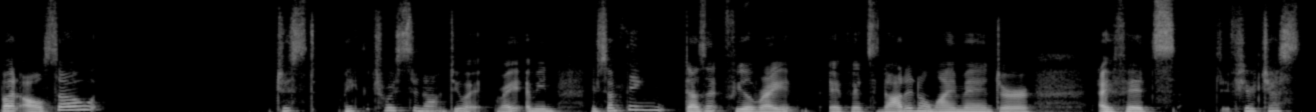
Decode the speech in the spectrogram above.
but also just make the choice to not do it, right? I mean, if something doesn't feel right, if it's not in alignment or if it's if you're just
